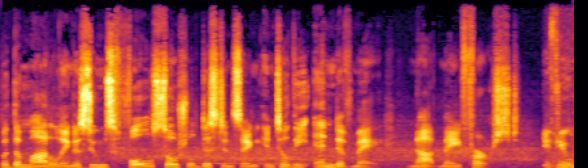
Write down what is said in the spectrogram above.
but the modeling assumes full social distancing until the end of May, not May 1st. If you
